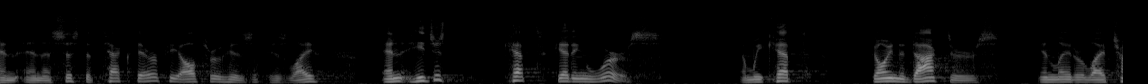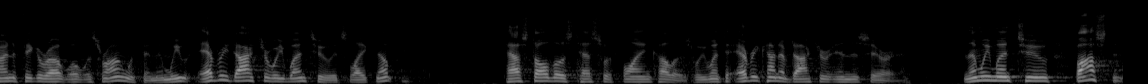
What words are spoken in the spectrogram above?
and, and assistive tech therapy all through his, his life. And he just kept getting worse. And we kept going to doctors in later life trying to figure out what was wrong with him. And we, every doctor we went to, it's like, nope, passed all those tests with flying colors. We went to every kind of doctor in this area. And then we went to Boston,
